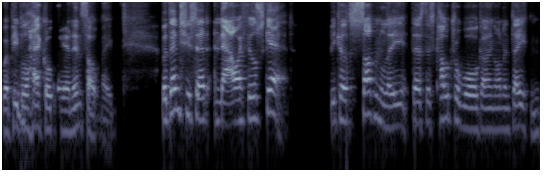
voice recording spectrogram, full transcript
where people hmm. heckle me and insult me. But then she said, Now I feel scared because suddenly there's this cultural war going on in Dayton,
